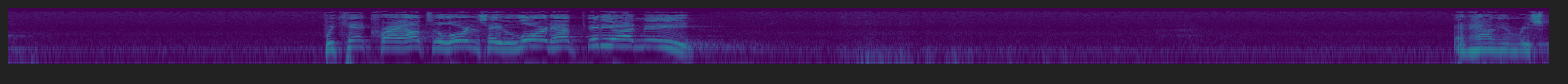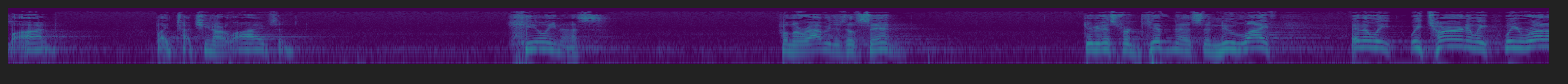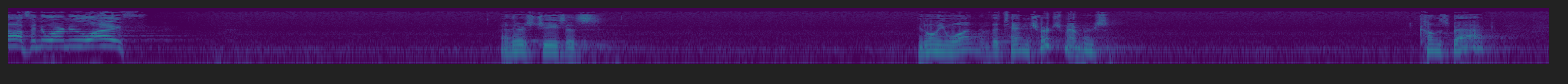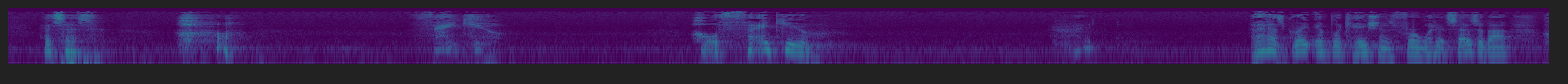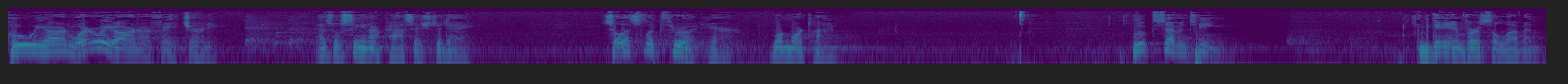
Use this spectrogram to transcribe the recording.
We can't cry out to the Lord and say, Lord, have pity on me. And have Him respond by touching our lives and healing us from the ravages of sin, giving us forgiveness and new life. And then we, we turn and we, we run off into our new life. And there's Jesus. And only one of the ten church members comes back and says, Oh, thank you. Oh, thank you. And that has great implications for what it says about who we are and where we are in our faith journey as we'll see in our passage today. So let's look through it here one more time. Luke 17, beginning in verse 11.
